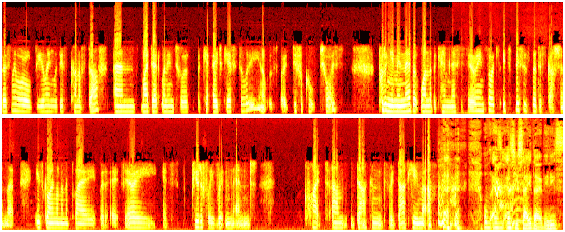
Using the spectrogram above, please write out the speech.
personally. We're all dealing with this kind of stuff. And my dad went into a, a aged care facility, and it was a very difficult choice putting him in there, but one that became necessary. And so it's it's this is the discussion that is going on in the play, but it's very it's beautifully written and quite um, dark and very dark humour. Well, as, as you say, though, it is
